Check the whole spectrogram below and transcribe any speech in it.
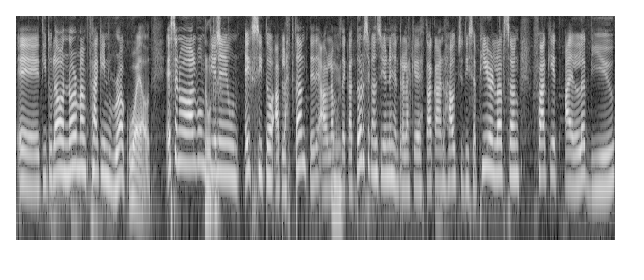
eh, titulado Norman Fucking Rockwell. Ese nuevo álbum tiene un éxito aplastante. de- Hablamos Mm. de 14 canciones, entre las que destacan How to Disappear, Love Song, Fuck It, I Love You.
